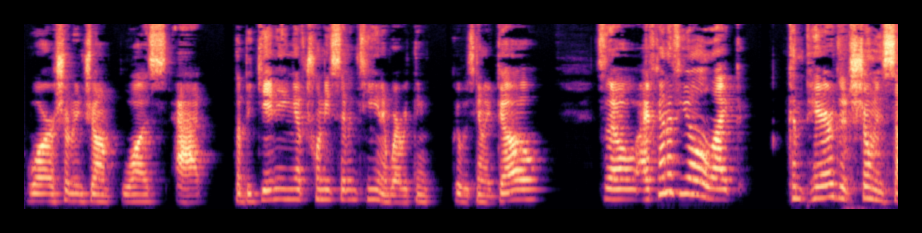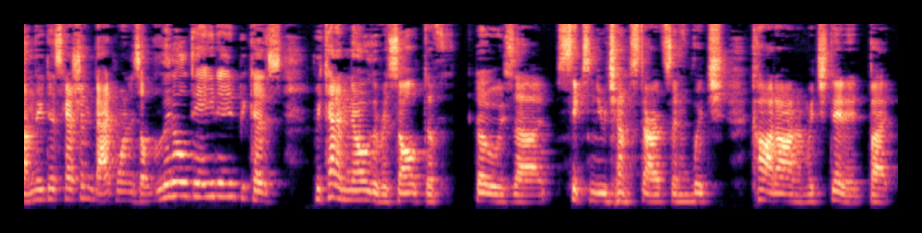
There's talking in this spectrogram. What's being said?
where Shonen Jump was at the beginning of 2017 and where we think it was going to go. So I kind of feel like compared to the Shonen Sunday discussion, that one is a little dated because we kind of know the result of those uh, six new jump starts and which caught on and which didn't. But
